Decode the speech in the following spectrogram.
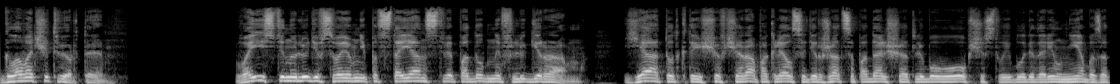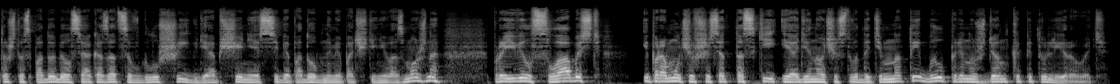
Глава четвертая. Воистину, люди в своем непостоянстве подобны флюгерам. Я, тот, кто еще вчера поклялся держаться подальше от любого общества и благодарил небо за то, что сподобился оказаться в глуши, где общение с себе подобными почти невозможно, проявил слабость и, промучившись от тоски и одиночества до темноты, был принужден капитулировать.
